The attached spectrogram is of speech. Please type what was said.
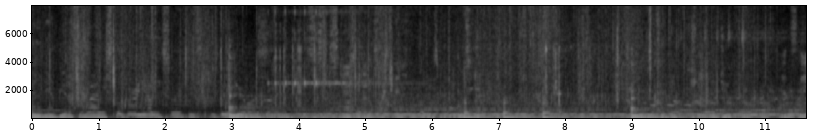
Male. He's still very young, so he's, he's going to do a lot of growing. You can see the size of of his paws here. Show the dew claw. That's the,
